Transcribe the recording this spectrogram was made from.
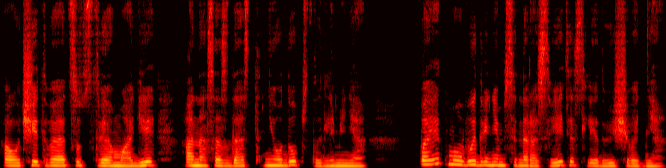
А учитывая отсутствие магии, она создаст неудобства для меня. Поэтому выдвинемся на рассвете следующего дня.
